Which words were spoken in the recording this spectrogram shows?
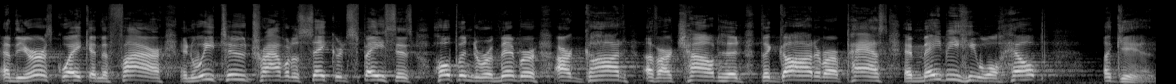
and the earthquake and the fire. And we too travel to sacred spaces, hoping to remember our God of our childhood, the God of our past, and maybe he will help again.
